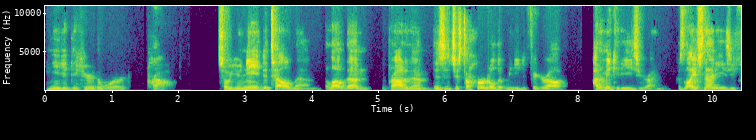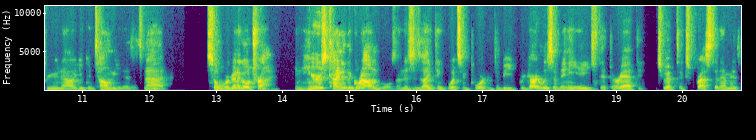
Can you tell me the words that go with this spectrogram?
He needed to hear the word proud. So you need to tell them, love them, proud of them. This is just a hurdle that we need to figure out how to make it easier on you. Because life's not easy for you now. You can tell me is, it's not. So we're going to go try. And here's kind of the ground rules. And this is, I think, what's important to be, regardless of any age that they're at, that you have to express to them is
